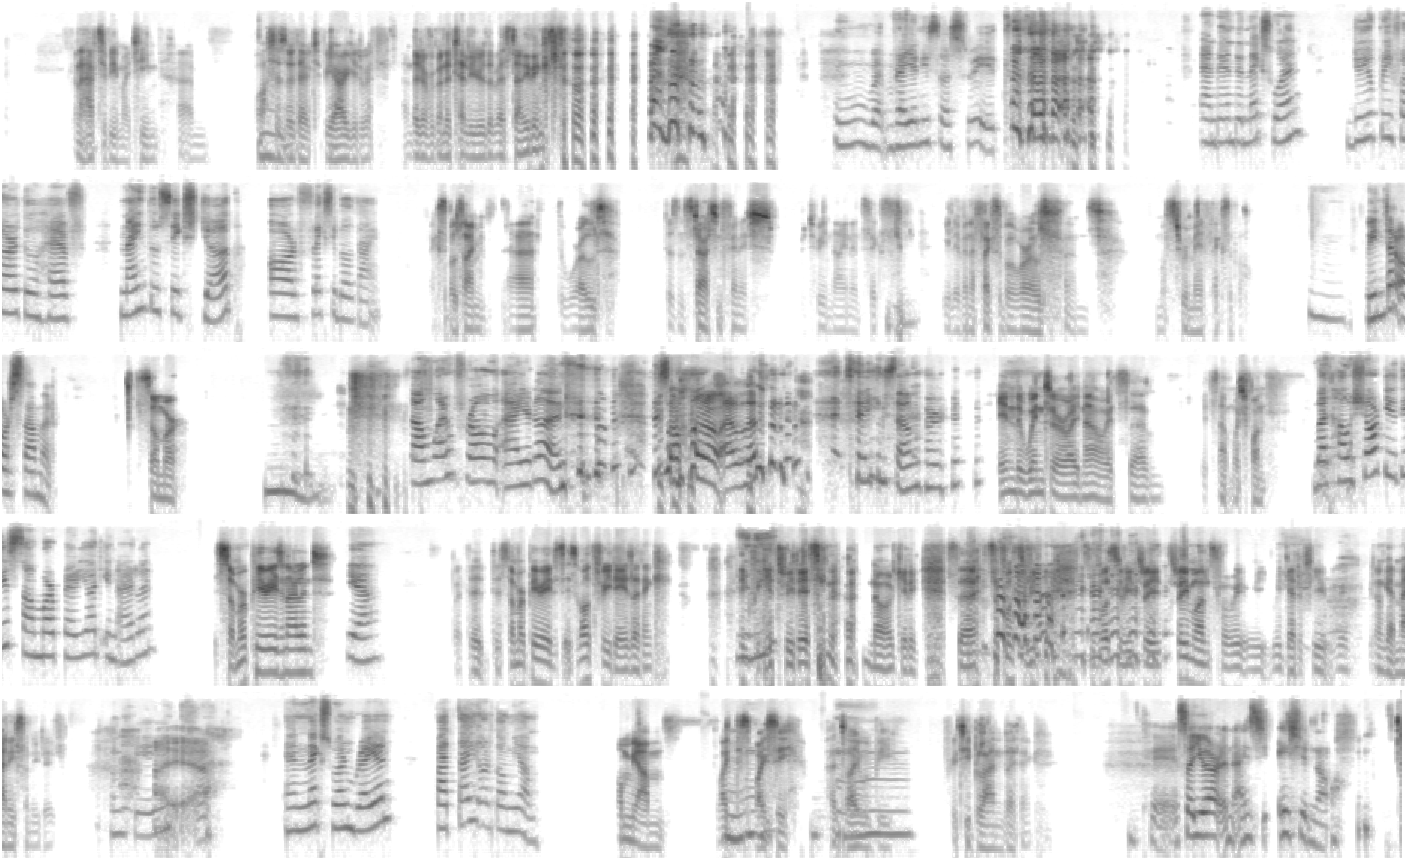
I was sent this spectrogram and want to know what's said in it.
Gonna have to be my team. Um, bosses are there to be argued with, and they're never going to tell you you're the best anything. So Ooh, but Brian is so sweet. And then the next one, do you prefer to have nine to six job or flexible time? flexible time. Uh, the world doesn't start and finish between nine and six. We live in a flexible world and must remain flexible. Hmm. Winter or summer? Summer. Someone from Ireland summer or Ireland? saying summer. In the winter right now, it's um, it's not much fun. But how short is this summer period in Ireland? The summer period in Ireland, Yeah. but the, the summer period is it's about three days, I think. I think we get three days. no, I'm kidding. It's, uh, it's supposed to be supposed to be three three months, but we, we, we get a few. We, we don't get many sunny days. Okay. Ah, yeah. And next one, Brian, pad thai or tom yum? Um yum, like the Mm. spicy. Pad thai would be Mm, pretty bland, I think. Okay, so you are an Asian now.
